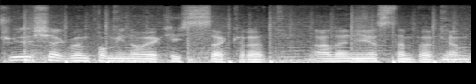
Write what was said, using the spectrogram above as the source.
Czuję się jakbym pominął jakiś sekret, ale nie jestem pewien.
